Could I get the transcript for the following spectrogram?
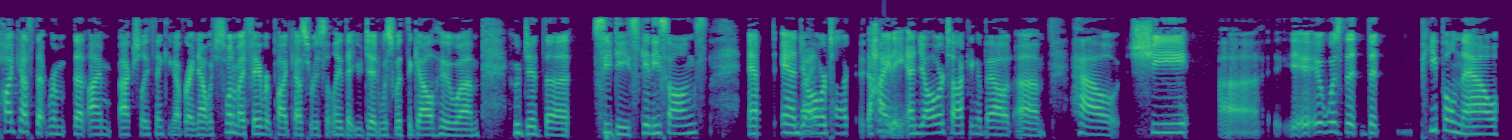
podcast that rem- that I'm actually thinking of right now, which is one of my favorite podcasts recently that you did, was with the gal who um, who did the CD skinny songs, and and y'all were talking Heidi, and y'all were talking about um, how she uh, it, it was that that people now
